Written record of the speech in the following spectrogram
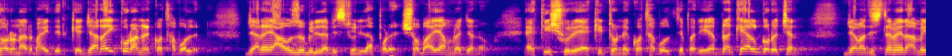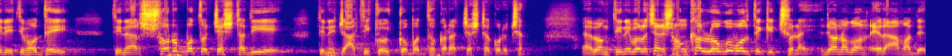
ঘরনার ভাইদেরকে, যারাই কোরআনের কথা বলেন, যারাই আউজবিল্লা বিসমিল্লা পড়েন, সবাই আমরা যেন একই সুরে, একই টোনে কথা বলতে পারি। আপনারা খেয়াল করেছেন, জামাত ইসলামের আমির ইতিমধ্যেই তিনার সর্বত চেষ্টা দিয়ে তিনি জাতিকে ঐক্যবদ্ধ করার চেষ্টা করেছেন। এবং তিনি বলেছেন সংখ্যা লঘু বলতে কিচ্ছু নাই। জনগণ এরা আমাদের।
